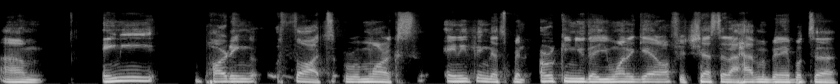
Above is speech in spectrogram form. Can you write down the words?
Um any parting thoughts, remarks, anything that's been irking you that you want to get off your chest that I haven't been able to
